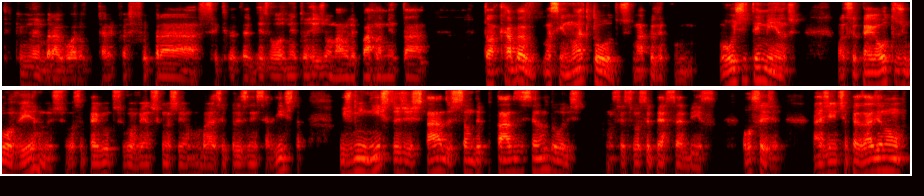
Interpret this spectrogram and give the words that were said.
Tem que me lembrar agora, o cara que foi para Secretaria de Desenvolvimento Regional, ele é parlamentar. Então acaba, assim, não é todos, mas, por exemplo, hoje tem menos. Você pega outros governos, você pega outros governos que nós temos no Brasil presidencialista, os ministros de estados são deputados e senadores. Não sei se você percebe isso. Ou seja, a gente, apesar de não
